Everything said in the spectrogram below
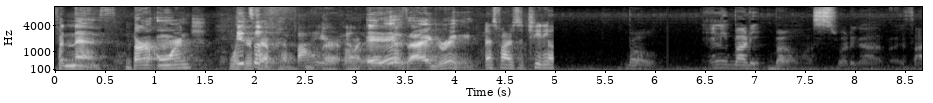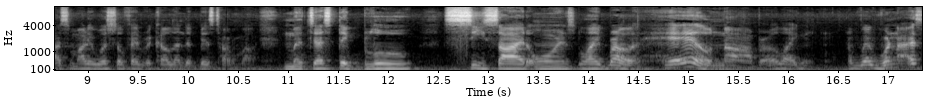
finesse. Burnt orange. What's It's your a favorite fire Burnt color. orange. It is. I agree. As far as the cheating, Bro, anybody, bro, I swear to God, bro. If I somebody, what's your favorite color? And the bitch talking about majestic blue, seaside orange. Like, bro, hell nah, bro. Like, we're we're not,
